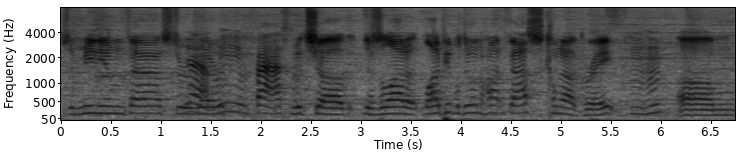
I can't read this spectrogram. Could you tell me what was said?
So medium fast or Yeah, whatever. medium fast. Which uh, there's a lot of a lot of people doing hot and fast. It's coming out great. Mm-hmm. Um,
